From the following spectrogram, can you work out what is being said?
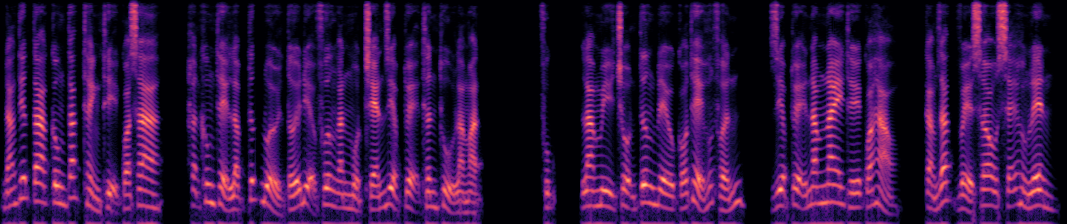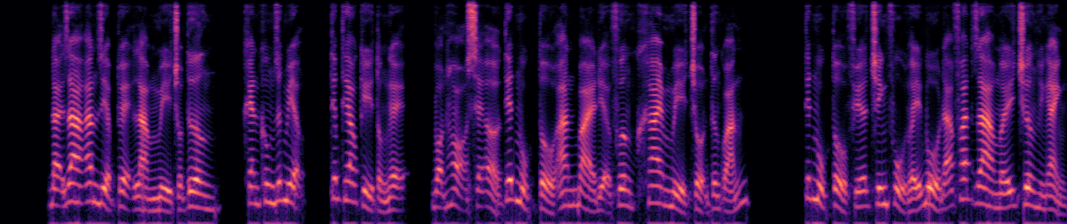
Đáng tiếc ta công tác thành thị quá xa, hận không thể lập tức đuổi tới địa phương ăn một chén Diệp Tuệ thân thủ làm mặt. Làm mì trộn tương đều có thể hút phấn, Diệp Tuệ năm nay thế quá hảo, cảm giác về sau sẽ hừng lên. Đại gia ăn Diệp Tuệ làm mì trộn tương, khen không dứt miệng, tiếp theo kỳ tổng nghệ, bọn họ sẽ ở tiết mục tổ an bài địa phương khai mì trộn tương quán. Tiết mục tổ phía chính phủ thấy bổ đã phát ra mấy chương hình ảnh,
